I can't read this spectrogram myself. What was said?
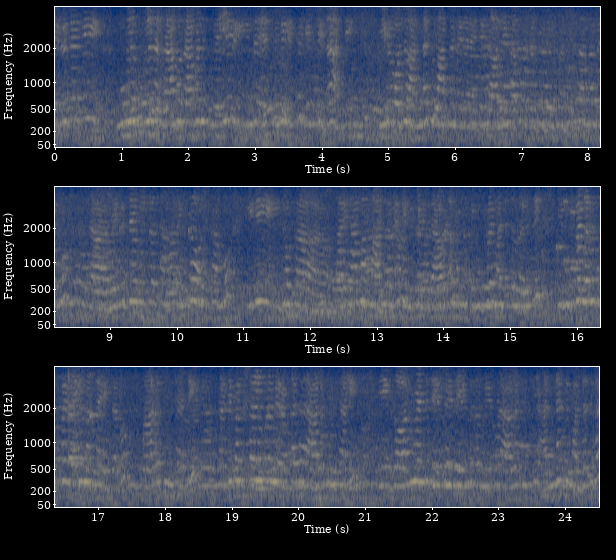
నిరుద్యోగి మూల మూలన గ్రామ గ్రామానికి వెళ్ళి ఇంత వేసింది ఇచ్చే గిఫ్ట్ ఇదా అంటే ఈ రోజు అన్నకు మాత్రం ఏదైతే గాంధీ హాస్పిటల్ చుట్టూ ఖచ్చితంగా మేము ఆ, నిరుద్యోగులతో సహా ఇంకా వస్తాము. ఇది ఇది ఒక పరిణామం మాత్రమే మేము ఇక్కడికి రావడం. ఈ ముప్పై మందితో కలిసి ఈ ముప్పై మంది ముప్పై వేల మంది అవుతారు ఆలోచించండి. ప్రతిపక్షాలు కూడా మీరు ఒక్కసారి ఆలోచించాలి. ఈ గవర్నమెంట్ చేసేది ఏంటో మీరు కూడా ఆలోచించి అన్నకి మద్దతుగా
